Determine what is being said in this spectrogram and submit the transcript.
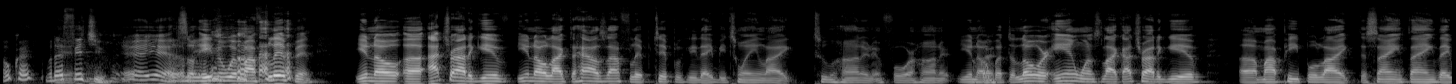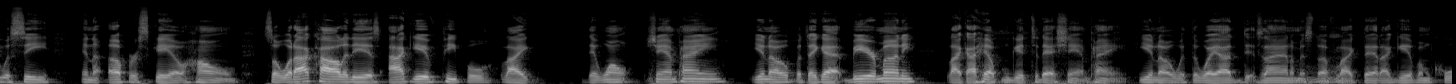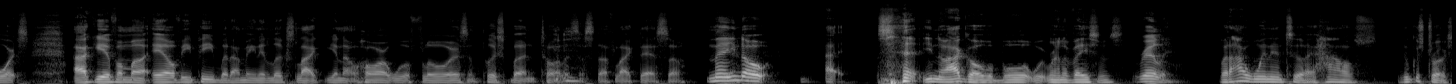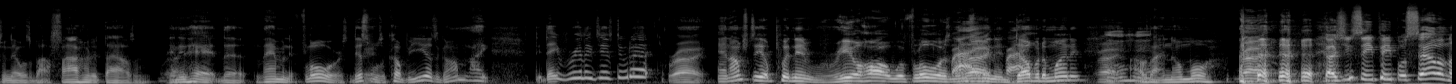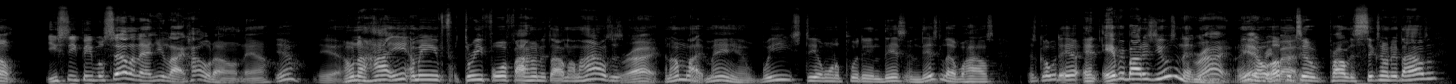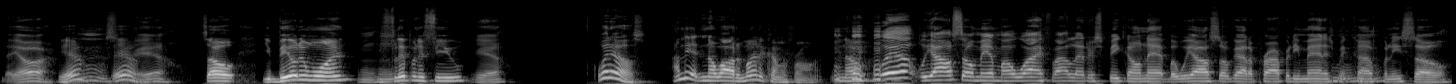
Okay, well that fits you. Yeah, yeah. I So mean- even with my flipping, you know, uh, I try to give, you know, like the houses I flip, typically they between like 200 and 400, you know, Okay. but the lower end ones, like I try to give uh, my people like the same thing they would see in an upper scale home. So what I call it is I give people like that want champagne, you know, but they got beer money. Like I help them get to that champagne, you know, with the way I design them and Mm-hmm. stuff like that. I give them quartz, I give them a LVP, but I mean it looks like you know hardwood floors and push button toilets and stuff like that. So Man, you know, I, you know, I go overboard with renovations, really, but I went into a house, new construction, that was about five hundred thousand, and it had the laminate floors. This was a couple years ago. I'm like, did they really just do that? right, And I'm still putting in real hard with floors, and I'm spending right. double the money. right, I was like, no more. right, because you see people selling them. You see people selling that, and you're like, hold on now, Yeah. yeah, On the high end, I mean, f- three, four, five hundred thousand dollar houses. right, And I'm like, man, we still want to put in this and this level house. Let's go there, and everybody's using that, now. Right, You know, up until probably six hundred thousand. they are, Yeah, yeah. yeah, So you're building one, Mm-hmm. flipping a few. yeah. What else? I need to know all the money coming from. You know, Well, we also, me and my wife, I'll let her speak on that, but we also got a property management Mm-hmm. company. So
